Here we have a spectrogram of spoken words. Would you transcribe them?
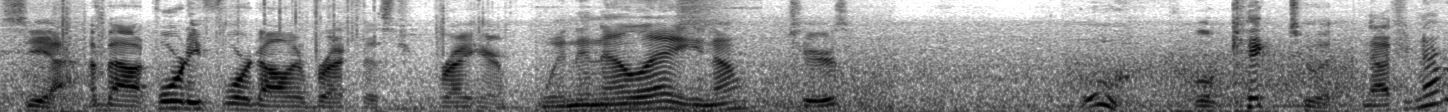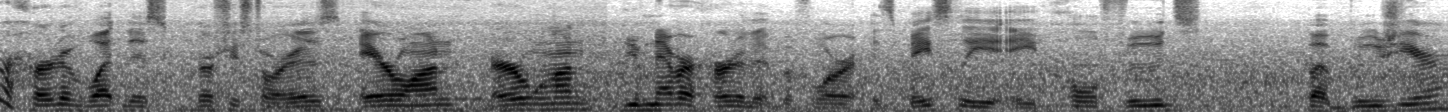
So yeah, about $44 breakfast right here. Win in LA, you know? Cheers. Ooh, a little kick to it. Now, if you've never heard of what this grocery store is, Erewhon, Erewhon, if you've never heard of it before, it's basically a Whole Foods, but bougier.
